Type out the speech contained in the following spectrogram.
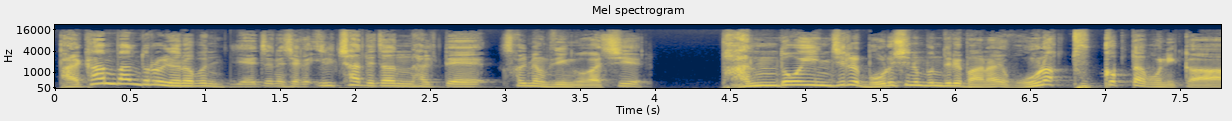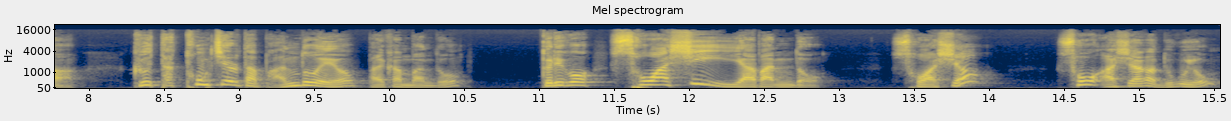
발칸 반도를 여러분 예전에 제가 1차 대전 할 때 설명드린 것 같이 반도인지를 모르시는 분들이 많아요. 워낙 두껍다 보니까 그 다 통째로 다 반도예요. 발칸 반도. 그리고 소아시아 반도. 소아시아? 소아시아가 누구요?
